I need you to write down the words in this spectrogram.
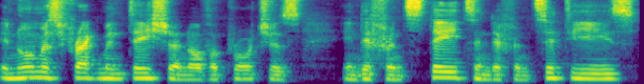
enormous fragmentation of approaches in different states in different cities.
